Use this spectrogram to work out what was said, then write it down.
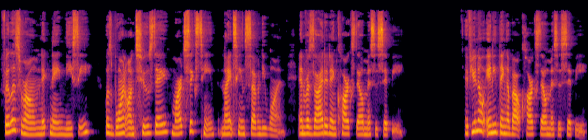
Phyllis Rome, nicknamed Niecy, was born on Tuesday, March 16, 1971, and resided in Clarksdale, Mississippi. If you know anything about Clarksdale, Mississippi,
